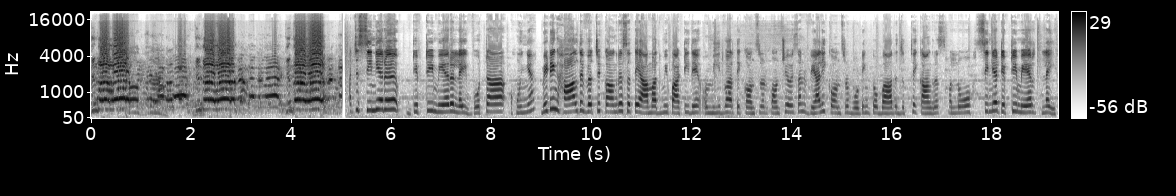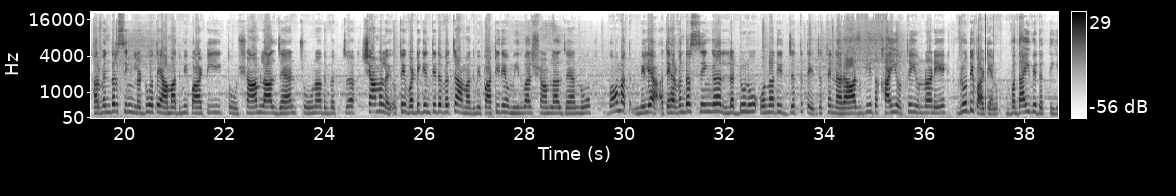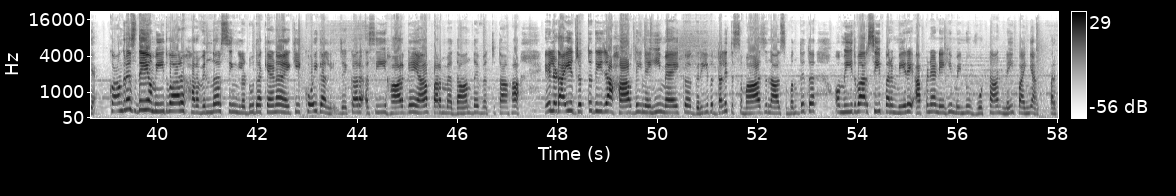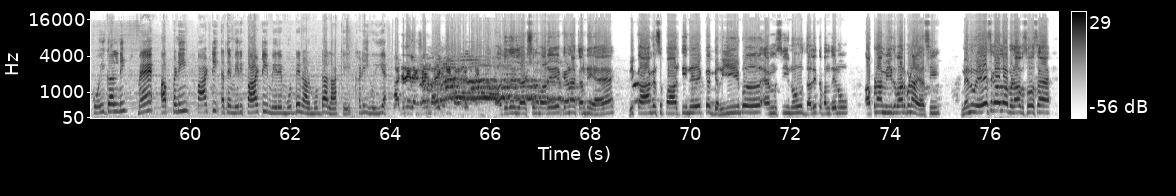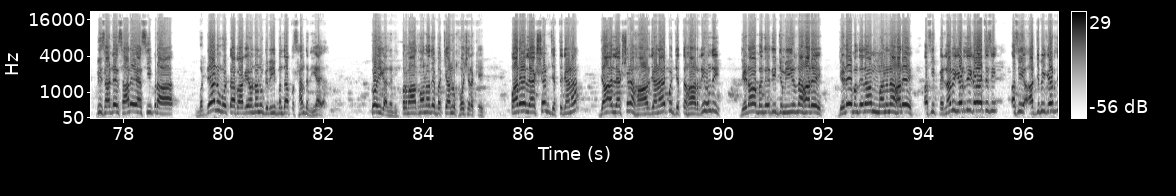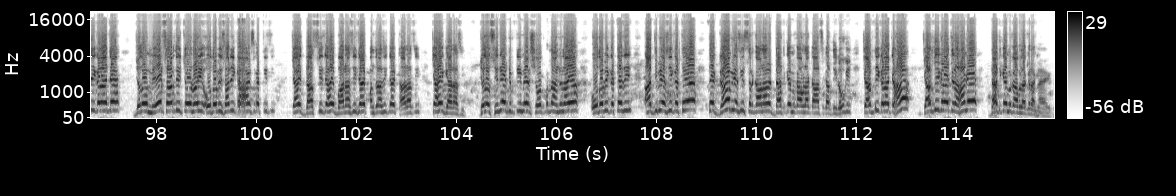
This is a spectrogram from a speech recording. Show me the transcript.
ਜਿੰਦਾਬਾਦ। ਜਿੰਦਾਬਾਦ। ਜਿੰਦਾਬਾਦ। ਅੱਜ ਸੀਨੀਅਰ ਡਿਪਟੀ ਮੇਅਰ ਲਈ ਵੋਟਾਂ ਹੋਈਆਂ। ਮੀਟਿੰਗ ਹਾਲ ਦੇ ਵਿੱਚ ਕਾਂਗਰਸ ਅਤੇ ਆਮ ਆਦਮੀ ਪਾਰਟੀ ਦੇ ਉਮੀਦਵਾਰ ਤੇ ਕੌਂਸਲਰ ਪਹੁੰਚੇ ਹੋਏ ਸਨ। 42 ਕੌਂਸਲਰ VOTING ਤੋਂ ਬਾਅਦ ਜਿੱਥੇ ਕਾਂਗਰਸ ਵੱਲੋਂ ਸੀਨੀਅਰ ਡਿਪਟੀ ਮੇਅਰ ਲਈ ਹਰਵਿੰਦਰ ਸਿੰਘ ਲੱਡੂ ਅਤੇ ਆਮ ਆਦਮੀ ਪਾਰਟੀ ਤੋਂ ਸ਼ਾਮ ਲਾਲ ਜੈਨ ਚੋਣਾਂ ਦੇ ਵਿੱਚ ਸ਼ਾਮਲ ਹੋਏ। ਉੱਥੇ ਵੱਡੀ ਗਿਣਤੀ ਦੇ ਵਿੱਚ ਆਮ ਆਦਮੀ ਪਾਰਟੀ ਦੇ ਉਮੀਦਵਾਰ ਸ਼ਾਮ ਲਾਲ ਜੈਨ ਨੂੰ ਬਹੁਮਤ ਮਿਲਿਆ ਅਤੇ ਹਰਵਿੰਦਰ ਸਿੰਘ ਲੱਡੂ ਨੂੰ ਉਹਨਾਂ ਦੀ ਜਿੱਤ ਤੇ ਜਿੱਥੇ ਨਾਰਾਜ਼ਗੀ ਦਿਖਾਈ, ਉੱਥੇ ਹੀ ਉਹਨਾਂ ਨੇ ਵਿਰੋਧੀ ਪਾਰਟੀਆਂ ਨੂੰ ਵਧਾਈ ਵੀ ਦਿੱਤੀ ਹੈ। ਕਾਂਗਰਸ ਦੇ ਉਮੀਦਵਾਰ ਹਰਵਿੰਦਰ ਸਿੰਘ ਲੱਡੂ ਦਾ ਕਹਿਣਾ ਹੈ ਕਿ ਕੋਈ ਗੱਲ ਨਹੀਂ ਜੇਕਰ ਅਸੀਂ ਹਾਰ ਗਏ ਆ ਪਰ ਮੈਦਾਨ ਦੇ ਵਿੱਚ ਤਾਂ ਹਾਂ। ਇਹ ਲੜਾਈ ਜਿੱਤ ਦੀ ਜਾਂ ਹਾਰ ਦੀ ਨਹੀਂ ਮੈਂ ਇੱਕ ਗਰੀਬ ਦਲਿਤ ਸਮਾਜ ਨਾਲ ਸੰਬੰਧਿਤ ਉਮੀਦਵਾਰ ਸੀ ਪਰ ਮੇਰੇ ਆਪਣਿਆਂ ਨੇ ਹੀ ਮੈਨੂੰ ਵੋਟਾਂ ਨਹੀਂ ਪਾਈਆਂ। ਪਰ ਕੋਈ ਗੱਲ ਨਹੀਂ ਮੈਂ ਆਪਣੀ ਪਾਰਟੀ ਅਤੇ ਮੇਰੀ ਪਾਰਟੀ ਮੇਰੇ ਮੋਢੇ ਨਾਲ ਮੋਢਾ ਲਾ ਕੇ ਖੜੀ ਹੋਈ ਹੈ। ਅੱਜ ਦੇ ਇਲੈਕਸ਼ਨ ਬਾਰੇ ਕੀ ਕਹੋਗੇ ਤੁਸੀਂ ਅੱਜ ਦੇ ਇਲੈਕਸ਼ਨ ਬਾਰੇ ਇਹ ਕਹਿਣਾ ਚਾਹੁੰਦੇ ਆ ਵੀ ਕਾਂਗਰਸ ਪਾਰਟੀ ਨੇ ਇੱਕ ਗਰੀਬ ਐਮਸੀ ਨੂੰ, ਦਲਿਤ ਬੰਦੇ ਨੂੰ ਆਪਣਾ ਉਮੀਦਵਾਰ ਬਣਾਇਆ ਸੀ। ਮੈਨੂੰ ਇਸ ਗੱਲ ਦਾ ਬੜਾ ਅਫਸੋਸ ਹੈ ਵੀ ਸਾਡੇ ਸਾਰੇ ਐਸੀ ਭਰਾ ਵੱਡਿਆਂ ਨੂੰ ਵੋਟਾਂ ਪਾ ਕੇ ਉਹਨਾਂ ਨੂੰ ਗਰੀਬ ਬੰਦਾ ਪਸੰਦ ਨਹੀਂ ਆਇਆ। ਕੋਈ ਗੱਲ ਨਹੀਂ, ਪਰਮਾਤਮਾ ਉਹਨਾਂ ਦੇ ਬੱਚਿਆਂ ਨੂੰ ਖੁਸ਼ ਰੱਖੇ। ਪਰ ਇਲੈਕਸ਼ਨ ਜਿੱਤ ਜਾਣਾ ਜਾਂ ਇਲੈਕਸ਼ਨ ਹਾਰ ਜਾਣਾ ਕੋਈ ਜਿੱਤ ਹਾਰ ਨਹੀਂ ਹੁੰਦੀ। ਜਿਹੜਾ ਬੰਦੇ ਦੀ ਜ਼ਮੀਰ ਨਾ ਹਾਰੇ, ਜਿਹੜੇ ਬੰਦੇ ਦਾ ਮਨ ਨਾ ਹਾਰੇ, ਅਸੀਂ ਪਹਿਲਾਂ ਵੀ ਚੜ੍ਹਦੀ ਕਲਾ 'ਚ ਸੀ, ਅਸੀਂ ਅੱਜ ਵੀ ਜੜਦੀ ਕਲਾ 'ਚ ਹੈ। ਜਦੋਂ ਮੇਅਰ ਸਾਹਿਬ ਦੀ ਚੋਣ ਹੋਈ ਉਦੋਂ ਵੀ ਸਾਰੀ ਕਾਂਗਰਸ ਇਕੱਠੀ ਸੀ। ਚਾਹੇ 10 ਸੀ ਚਾਹੇ 12 ਸੀ ਚਾਹੇ 15 ਸੀ ਚਾਹੇ 18 ਸੀ ਚਾਹੇ 11 ਸੀ। ਜਦੋਂ ਸੀਨੀਅਰ ਡਿਪਟੀ ਮੇਅਰ ਸ਼ੋਕ ਪ੍ਰਧਾਨ ਨੂੰ ਲਾਇਆ ਉਦੋਂ ਵੀ ਇਕੱਠੇ ਸੀ। ਅੱਜ ਵੀ ਅਸੀਂ ਇਕੱਠੇ ਆ ਤੇ ਗਾਂ ਵੀ ਅਸੀਂ ਸਰਕਾਰਾਂ ਨਾਲ ਡਟ ਕੇ ਮੁਕਾਬਲਾ ਕਾਂਗਰਸ ਕਰਦੀ ਰਹੂਗੀ। ਚੜ੍ਹਦੀ ਕਲਾ 'ਚ ਹਾਂ ਚੜ੍ਹਦੀ ਕਲਾ 'ਚ ਰਹਾਂਗੇ ਡਟ ਕੇ ਮੁਕਾਬਲਾ ਕਰਾਂਗੇ।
